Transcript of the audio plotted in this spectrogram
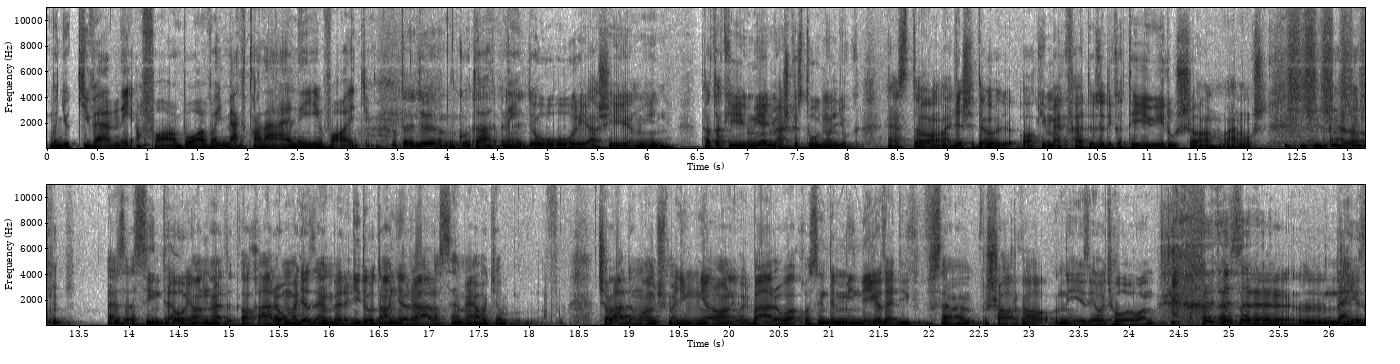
mondjuk kivenni a falból, vagy megtalálni, vagy hát egy, kutatni. Egy jó, óriási élmény. Tehát aki, mi egymás közt úgy mondjuk ezt a egyesítet, hogy aki megfertőződik a T-vírussal, már most ez a ez, szinte olyan, mert akárhol megy az ember, egy időt annyira rááll a szeme, hogyha családommal is megyünk nyaralni, vagy bárhova, akkor szinte mindig az egyik szemem sarga nézi, hogy hol van. Tehát ez nehéz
